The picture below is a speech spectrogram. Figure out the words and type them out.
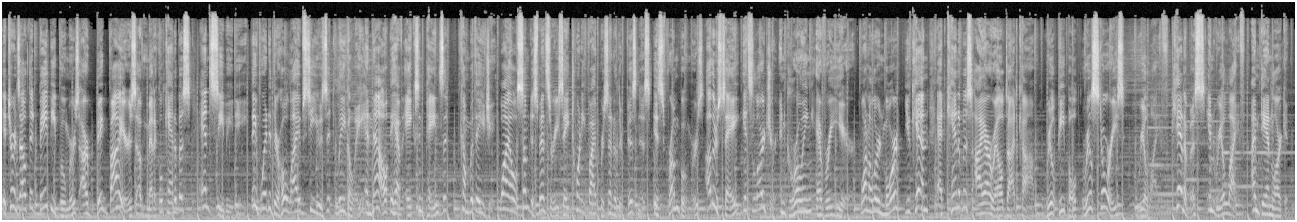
it turns out that baby boomers are big buyers of medical cannabis and CBD. They've waited their whole lives to use it legally, and now they have aches and pains that come with aging. While some dispensaries say 25% of their business is from boomers, others say it's larger and growing every year. Want to learn more? You can at cannabisirl.com. Real people, real stories, real life. Cannabis in real life. I'm Dan Larkin.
